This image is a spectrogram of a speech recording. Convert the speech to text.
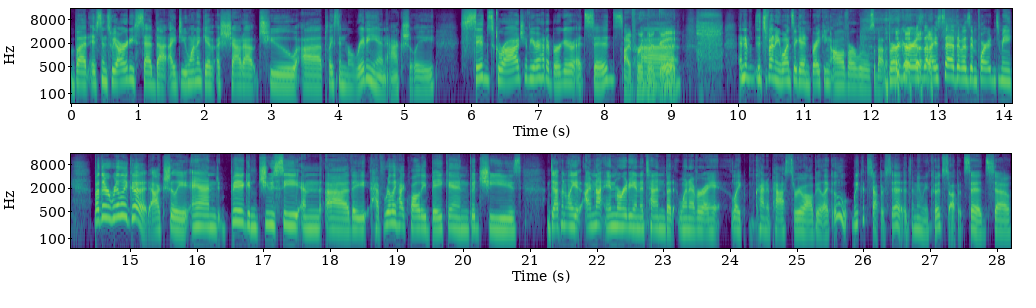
but since we already said that, I do want to give a shout out to a place in Meridian, actually, Sid's Garage. Have you ever had a burger at Sid's? I've heard they're Uh, good. And it's funny, once again, breaking all of our rules about burgers that I said that was important to me. But they're really good, actually, and big and juicy. And uh, they have really high quality bacon, good cheese. Definitely, I'm not in Meridian a ton, but whenever I like kind of pass through, I'll be like, oh, we could stop at Sid's." I mean, we could stop at Sid's. So,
